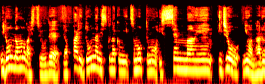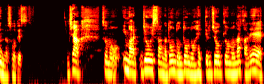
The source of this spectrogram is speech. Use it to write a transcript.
いろんなものが必要で、やっぱりどんなに少なく見積もっても1000万円以上にはなるんだそうです。じゃあ、その、今、漁師さんがどんどんどんどん減ってる状況の中で、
